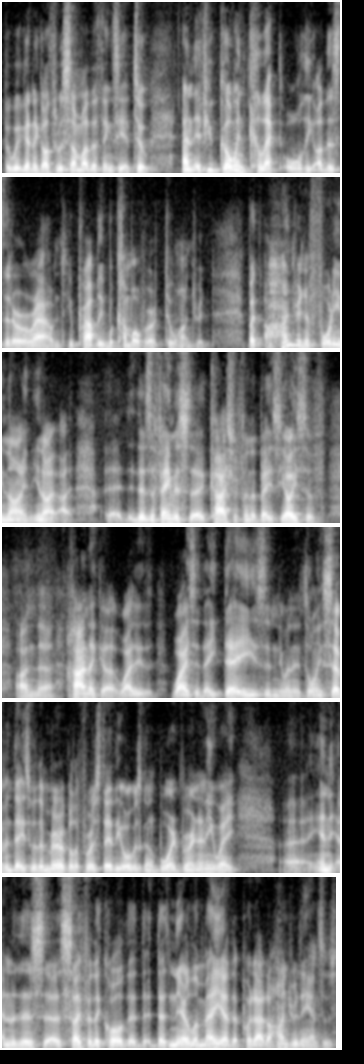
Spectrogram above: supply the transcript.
but we're going to go through some other things here too. And if you go and collect all the others that are around, you probably will come over 200. But 149, you know, I, I, there's a famous uh, kasha from the Beis Yosef on uh, Hanukkah. Why, did, why is it eight days and when it's only seven days with a miracle? The first day the oil was going to burn anyway. Uh, and, and there's a sefer they call the, the, the Ner Lameya that put out 100 answers.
